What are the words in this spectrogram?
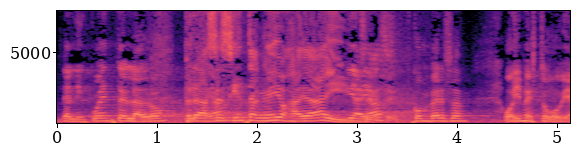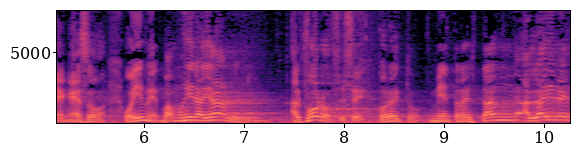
delincuente, ladrón. Pero ya se allá- sientan ellos allá y, y allá Sí, sí. conversan. Oíme, estuvo bien eso. Oíme, vamos a ir allá al, al foro. Sí, sí. Correcto. Mientras están al aire,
